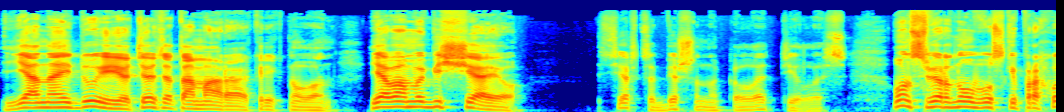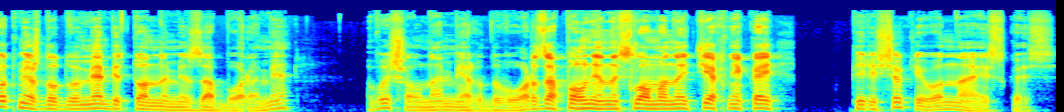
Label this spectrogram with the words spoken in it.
«Я найду ее, тетя Тамара!» — крикнул он. «Я вам обещаю!» Сердце бешено колотилось. Он свернул в узкий проход между двумя бетонными заборами, вышел на мех-двор, заполненный сломанной техникой, пересек его наискось.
